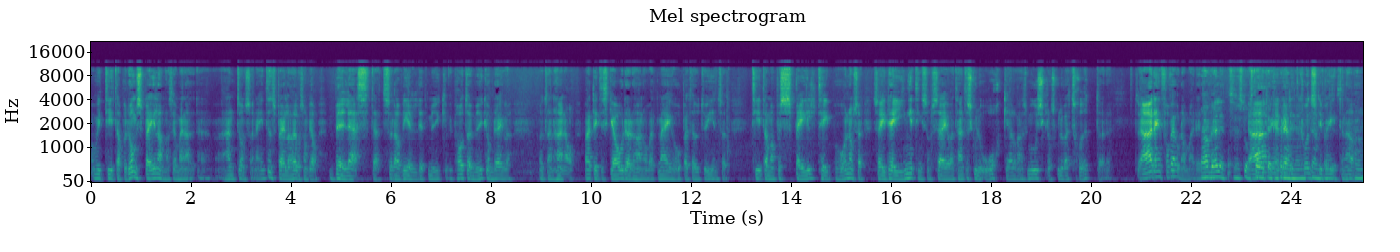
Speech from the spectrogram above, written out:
om vi tittar på de spelarna, så jag menar, eh, Antonsson är inte en spelare heller som vi har belastat så där väldigt mycket. Vi pratar ju mycket om det. Va? Utan han har varit lite skadad och han har varit med och hoppat ut och in. Så att tittar man på speltid på honom så, så är det ingenting som säger att han inte skulle orka eller hans muskler skulle vara trötta. Så, ja, det förvånar mig. Det ja, väldigt stort ja, frågetecken på den. väldigt den, konstig den, bit den här. Ja.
